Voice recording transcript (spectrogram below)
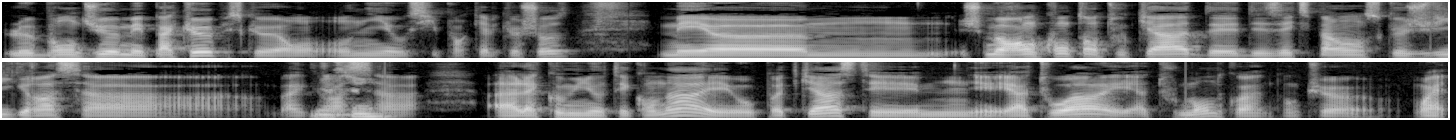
le bon Dieu, mais pas que, parce qu'on on y est aussi pour quelque chose. Mais euh, je me rends compte, en tout cas, des, des expériences que je vis grâce à, bah, grâce à, à la communauté qu'on a et au podcast et, et à toi et à tout le monde, quoi. Donc, euh, ouais,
